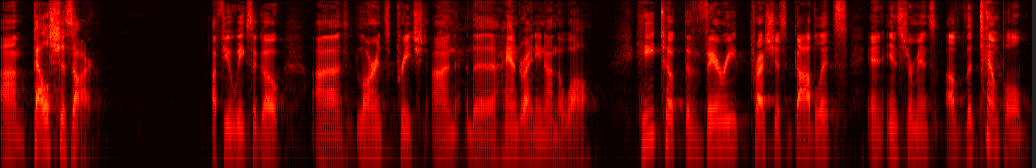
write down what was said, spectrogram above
Um, Belshazzar, a few weeks ago, uh, Lawrence preached on the handwriting on the wall. He took the very precious goblets and instruments of the temple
